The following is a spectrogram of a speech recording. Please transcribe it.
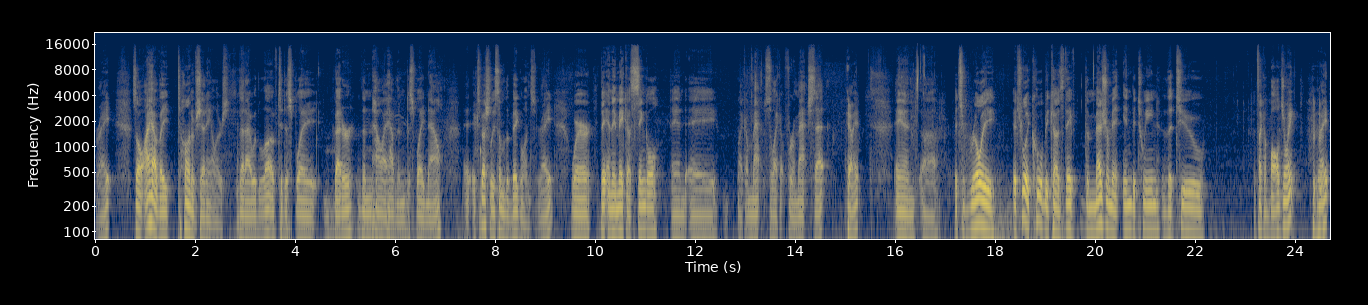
Right. So I have a ton of shed antlers that I would love to display better than how I have them displayed now especially some of the big ones, right? Where they and they make a single and a like a match, so like a, for a match set, Yeah. right? And uh, it's really it's really cool because they've the measurement in between the two. It's like a ball joint, right?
